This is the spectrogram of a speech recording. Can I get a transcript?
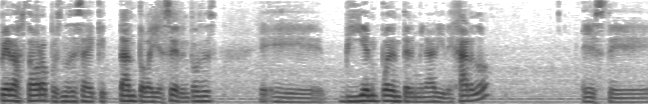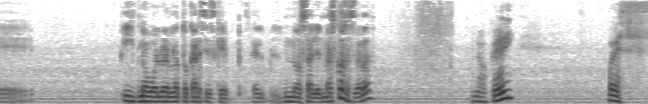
pero hasta ahora pues no se sabe qué tanto vaya a ser. Entonces, eh, bien pueden terminar y dejarlo. Este. Y no volverlo a tocar si es que pues, no salen más cosas, ¿verdad? Ok. Pues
